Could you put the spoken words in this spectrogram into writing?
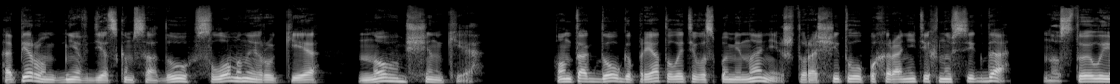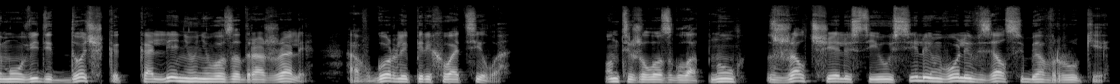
о первом дне в детском саду, сломанной руке, новом щенке. Он так долго прятал эти воспоминания, что рассчитывал похоронить их навсегда, но стоило ему увидеть дочь, как колени у него задрожали, а в горле перехватило. Он тяжело сглотнул, сжал челюсти и усилием воли взял себя в руки,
